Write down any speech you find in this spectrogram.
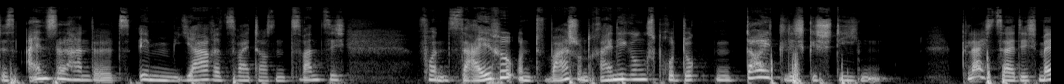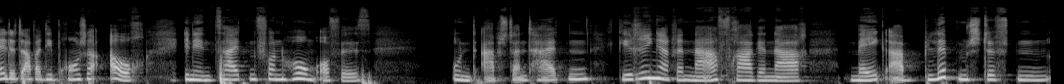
des Einzelhandels im Jahre 2020 von Seife und Wasch- und Reinigungsprodukten deutlich gestiegen. Gleichzeitig meldet aber die Branche auch in den Zeiten von Homeoffice und Abstand halten geringere Nachfrage nach Make-up, Lippenstiften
